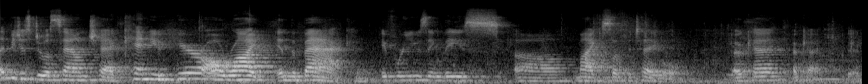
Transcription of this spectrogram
let me just do a sound check. Can you hear all right in the back if we're using these uh, mics at the table? Okay, okay, good.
